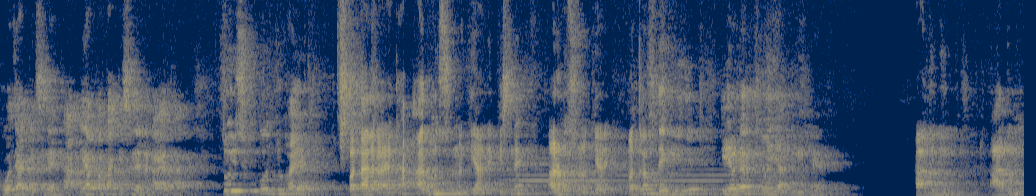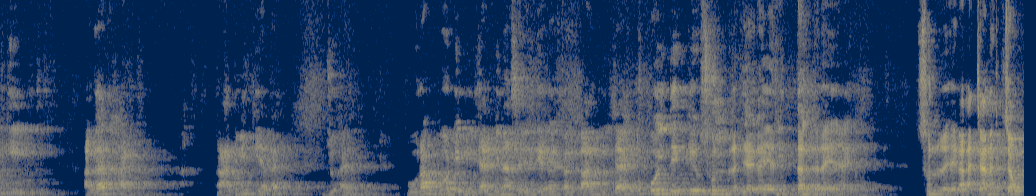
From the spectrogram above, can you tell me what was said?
खोजा किसने था? या पता किसने लगाया था? तो इसको जो है पता लगाया था अरुण सुनकिया ने। किसने? अरुण सुनकिया ने। मतलब देख लीजिए कि अगर कोई आदमी है, आदमी आदमी की, अगर आदमी की अगर जो है, पूरा बॉडी मिल जाए, बिना शरीर के अगर कंकाल मिल जाए तो कोई देख के सुन रह जाएगा, यानी दंग रह जाएगा। सुन रह जाएगा, अचानक चौंक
